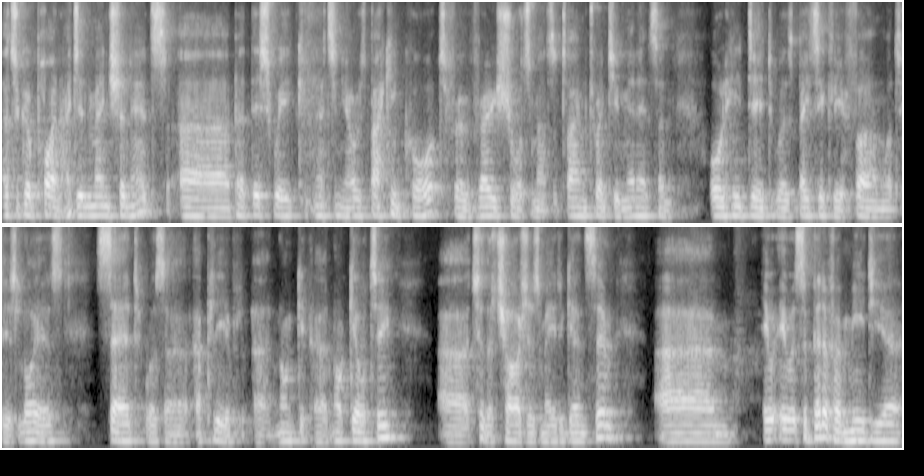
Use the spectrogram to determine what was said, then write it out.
That's a good point. I didn't mention it, uh, but this week Netanyahu was back in court for a very short amount of time, 20 minutes, and all he did was basically affirm what his lawyers said was a, a plea of uh, non, uh, not guilty uh, to the charges made against him. Um, it, it, was a bit of a media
